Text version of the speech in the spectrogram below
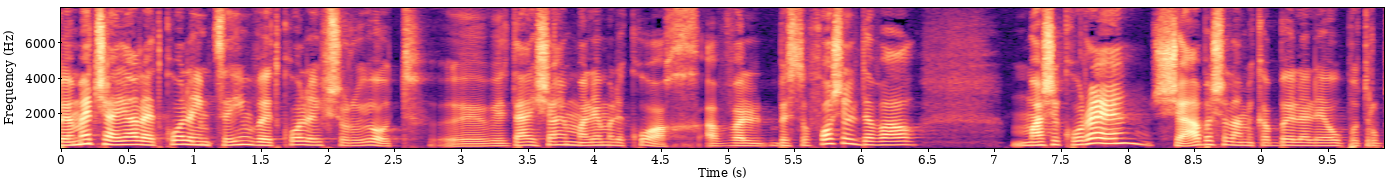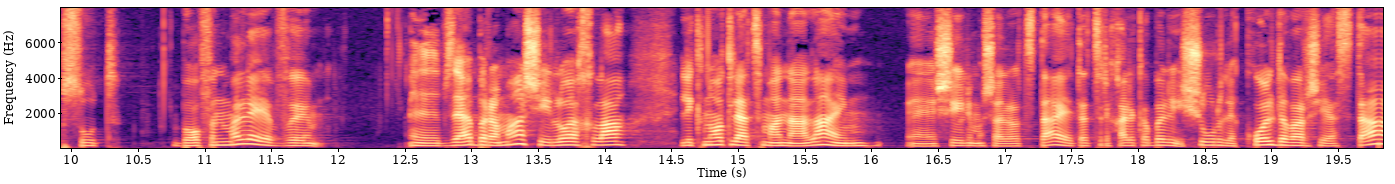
באמת שהיה לה את כל האמצעים ואת כל האפשרויות, אה, והייתה אישה עם מלא מלא כוח, אבל בסופו של דבר, מה שקורה, שאבא שלה מקבל עליה אפוטרופסות באופן מלא, וזה היה ברמה שהיא לא יכלה לקנות לעצמה נעליים, אה, שהיא למשל רצתה, היא הייתה צריכה לקבל אישור לכל דבר שהיא עשתה,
